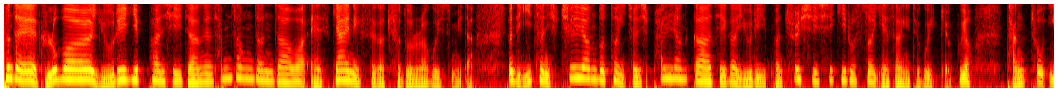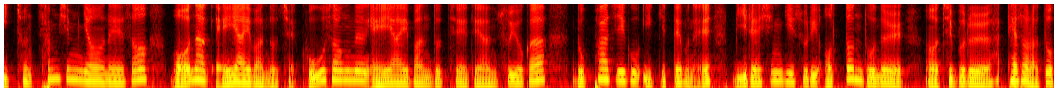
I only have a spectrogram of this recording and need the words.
현재 글로벌 유리기판 시장은 삼성전자와 SK하이닉스가 주도를 하고 있습니다. 현재 2027년부터 2018년까지가 유리기판 출시 시기로서 예상이 되고 있겠고요. 당초 2030년에서 워낙 AI 반도체, 고성능 AI 반도체에 대한 수요가 높아지고 있기 때문에 미래 신기술이 어떤 돈을 어, 지불을 해서라도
